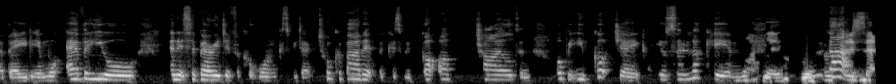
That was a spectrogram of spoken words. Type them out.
a baby, and whatever you're, and it's a very difficult one because we don't talk about it because we've got our child, and oh, but you've got Jake, you're so lucky, and that,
